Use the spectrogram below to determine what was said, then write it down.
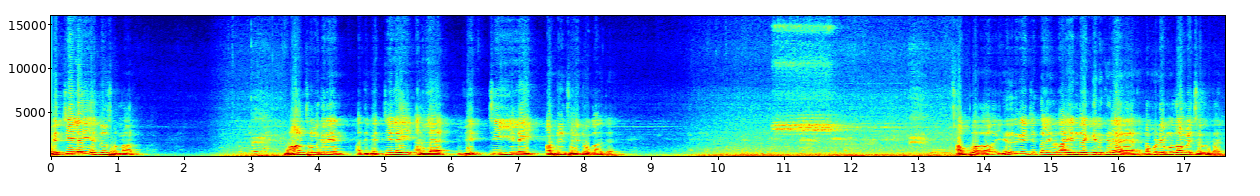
வெற்றிலை என்று சொன்னார். நான் சொல்கிறேன் அது வெற்றிலை அல்ல வெற்றி இலை அப்படின்னு சொல்லிட்டு உட்காந்துட்டார் அப்போ எதிர்கட்சி தலைவரா இன்றைக்கு இருக்கிற நம்முடைய முதலமைச்சர் இருந்தார்.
